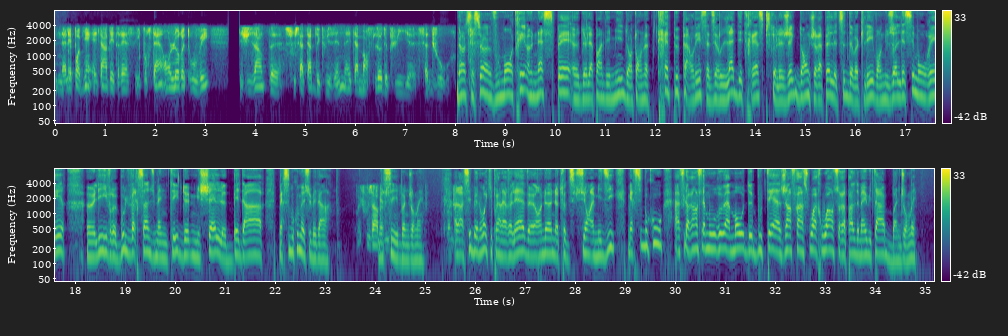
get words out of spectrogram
n'allait pas bien, était en détresse. Et pourtant, on l'a retrouvée gisante euh, sous sa table de cuisine. Elle était morte là depuis euh, sept jours. Non, c'est ça. Vous montrez un aspect euh, de la pandémie dont on a très peu parlé, c'est-à-dire la détresse psychologique. Donc, je rappelle le titre de votre livre, On nous a laissé mourir, un livre bouleversant d'humanité de Michel Bédard. Merci beaucoup, Monsieur Bédard. Je vous en prie. Merci, bonne journée. Alors, c'est Benoît qui prend la relève. Euh, on a notre discussion à midi. Merci beaucoup à Florence Lamoureux, à Maude Boutet, à Jean-François Roy. On se reparle demain à 8 heures. Bonne journée.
